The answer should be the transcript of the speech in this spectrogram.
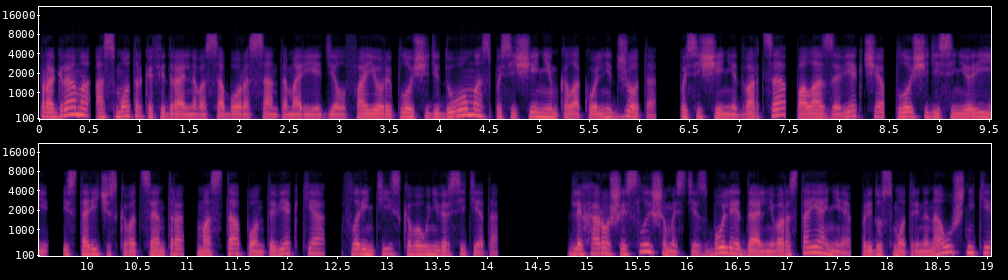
Программа «Осмотр кафедрального собора Санта-Мария-дел-Файор и площади Дуома с посещением колокольни Джота», посещение дворца, Палаза Векча, площади Синьории, исторического центра, моста Понте-Веккиа, Флорентийского университета. Для хорошей слышимости с более дальнего расстояния предусмотрены наушники,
